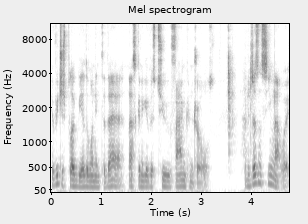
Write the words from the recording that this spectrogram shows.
if we just plug the other one into there, that's going to give us two fan controls. But it doesn't seem that way.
